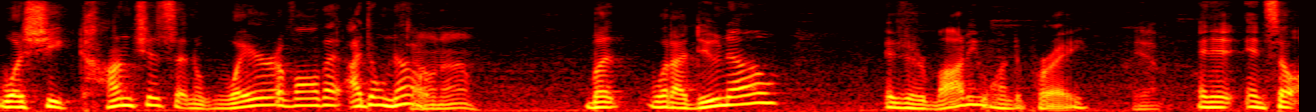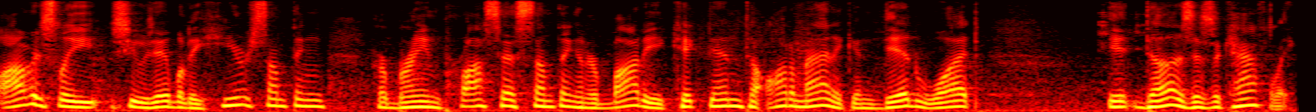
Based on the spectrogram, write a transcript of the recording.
was she conscious and aware of all that? I don't know. Don't know. But what I do know is that her body wanted to pray. Yep. And it, and so obviously she was able to hear something, her brain processed something, and her body kicked into automatic and did what it does as a Catholic.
